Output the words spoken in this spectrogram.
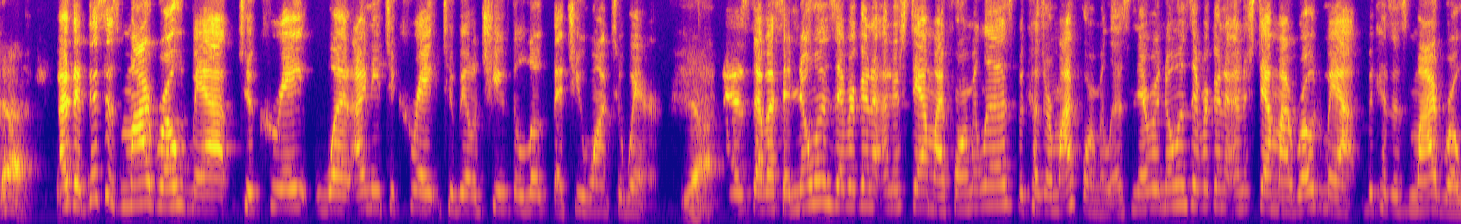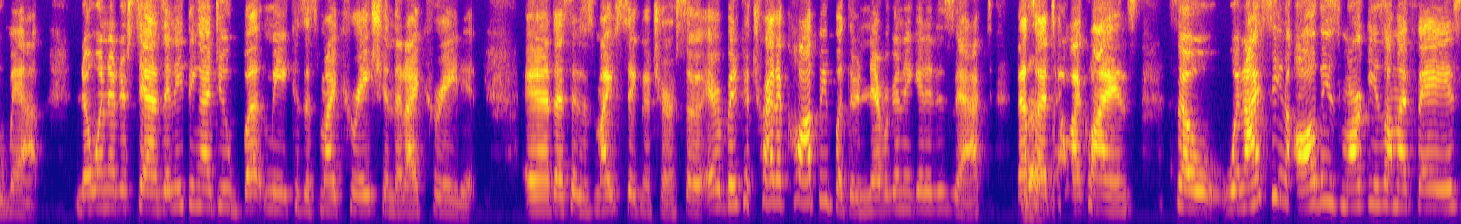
yeah. I said, this is my roadmap to create what I need to create to be able to achieve the look that you want to wear. Yeah. And stuff. I said, no one's ever going to understand my formulas because they're my formulas. Never, no one's ever going to understand my roadmap because it's my roadmap. No one understands anything I do but me because it's my creation that I created. And I said, it's my signature. So everybody could try to copy, but they're never going to get it exact. That's right. what I tell my clients. So when I seen all these markings on my face,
